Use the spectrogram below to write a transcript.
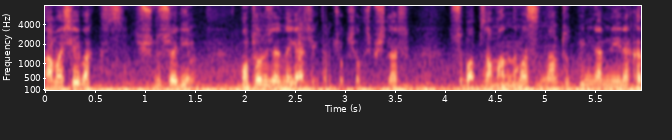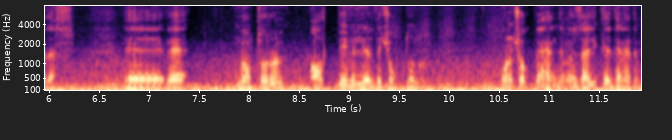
Ama şey bak şunu söyleyeyim. Motor üzerinde gerçekten çok çalışmışlar. Subap zamanlamasından tut bilmem neyine kadar. Ee, ve motorun alt devirleri de çok dolu. Onu çok beğendim. Özellikle denedim.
